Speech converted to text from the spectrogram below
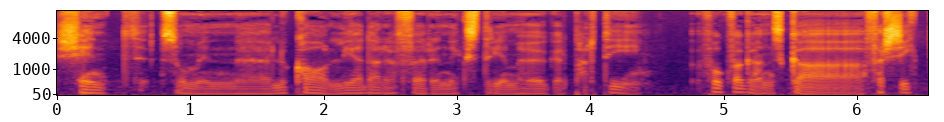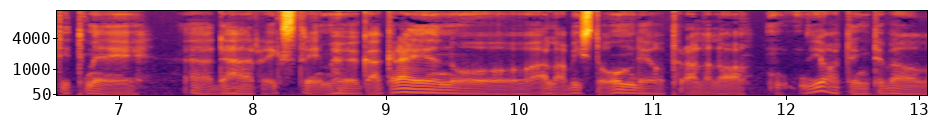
känd som en eh, lokal ledare för en extremhögerparti. folk var ganska försiktigt med eh, det här extremhöga grejen och alla visste om det och tralala. Jag tänkte väl,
